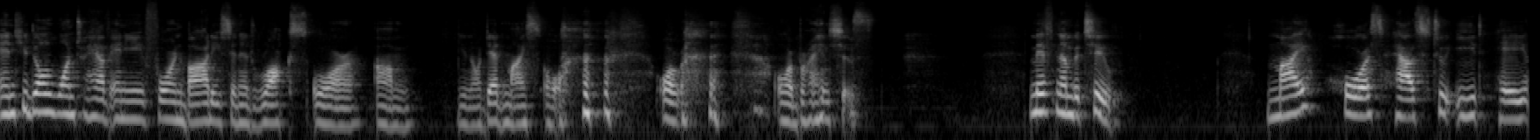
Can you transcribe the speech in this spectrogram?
And you don't want to have any foreign bodies in it, rocks or um, you know, dead mice or, or, or branches. Myth number two. My horse has to eat hay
